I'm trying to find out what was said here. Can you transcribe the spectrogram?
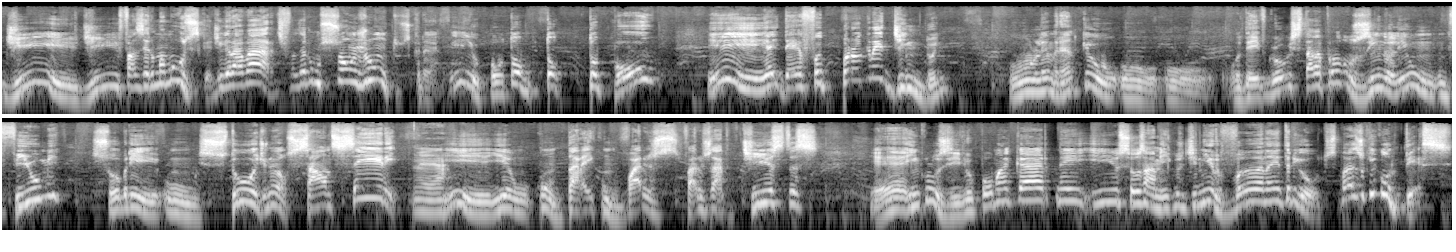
de, de fazer uma música, de gravar, de fazer um som juntos, crânio. E o Paul to, to- topou e a ideia foi progredindo, hein? O- lembrando que o, o, o, o Dave Grohl estava produzindo ali um, um filme sobre um estúdio, né, o Sound City. É. E iam contar aí com vários, vários artistas, é, inclusive o Paul McCartney e os seus amigos de Nirvana, entre outros. Mas o que acontece?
